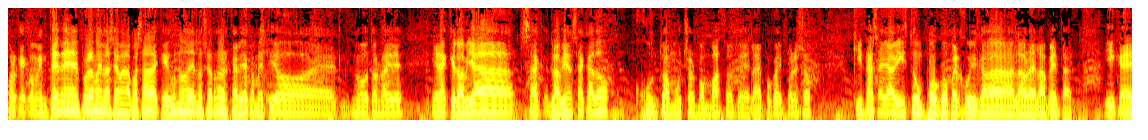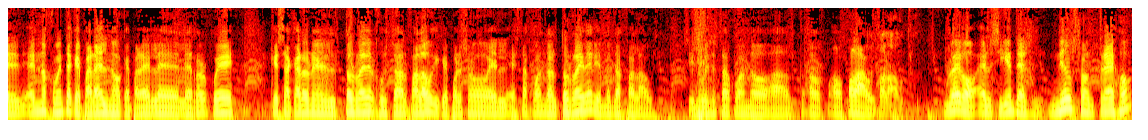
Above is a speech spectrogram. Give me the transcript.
porque comenté en el programa de la semana pasada que uno de los errores que había cometido eh, el nuevo Tomb Raider era que lo, había lo habían sacado junto a muchos bombazos de la época y por eso quizás había visto un poco perjudicada a la hora de las ventas. Y que él nos comenta que para él no, que para él el error fue que sacaron el Tomb Raider justo al Fallout y que por eso él está jugando al Tomb Raider y en vez de al Fallout. Si no hubiese estado jugando al, al- al Fallout. Fallout. Luego, el siguiente es Nilsson Trejo,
